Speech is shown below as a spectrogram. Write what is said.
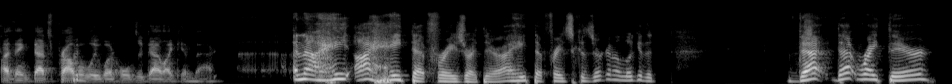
I think that's probably what holds a guy like him back. And I hate I hate that phrase right there. I hate that phrase because they're gonna look at the that that right there,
